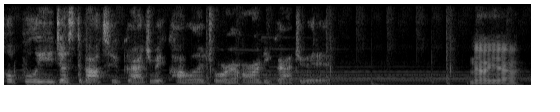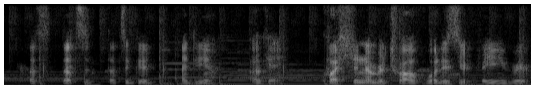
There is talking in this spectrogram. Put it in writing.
hopefully just about to graduate college or already graduated. No, yeah. That's that's a that's a good idea. Okay. Question number 12. What is your favorite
